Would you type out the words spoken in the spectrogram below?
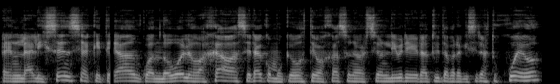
en la licencia que te daban cuando vos los bajabas era como que vos te bajabas una versión libre y gratuita para que hicieras tu juego,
